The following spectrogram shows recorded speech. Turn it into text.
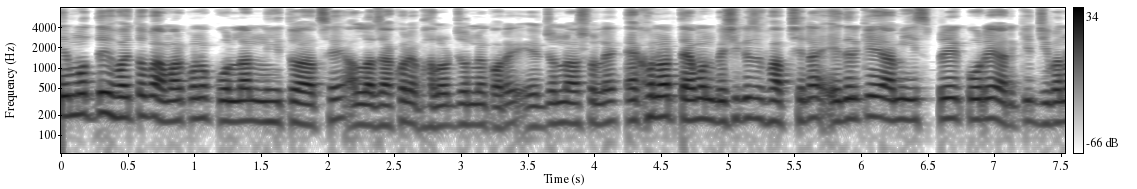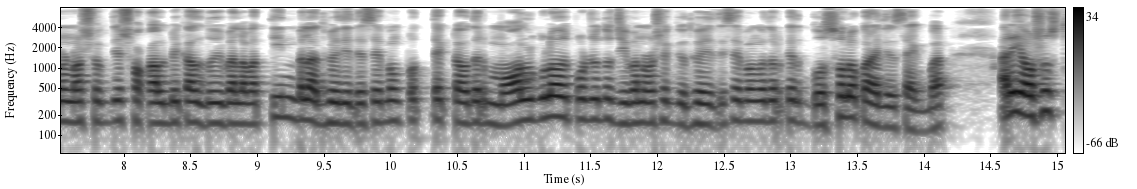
এর মধ্যেই হয়তো বা আমার কোনো কল্যাণ নিহিত আছে। আল্লাহ যা করে ভালোর জন্য করে। এর জন্য আসলে এখন আর তেমন বেশি কিছু ভাবছি না। এদেরকে আমি স্প্রে করে আর কি জীবাণুনাশক দিয়ে সকাল বিকাল দুই বেলা বা তিন বেলা ধুয়ে দিতেছে এবং প্রত্যেকটা ওদের মলগুলো পর্যন্ত জীবাণুনাশক দিয়ে ধুয়ে দিতেছে এবং ওদেরকে গোসলও করাই দিতেছে একবার। আর এই অসুস্থ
